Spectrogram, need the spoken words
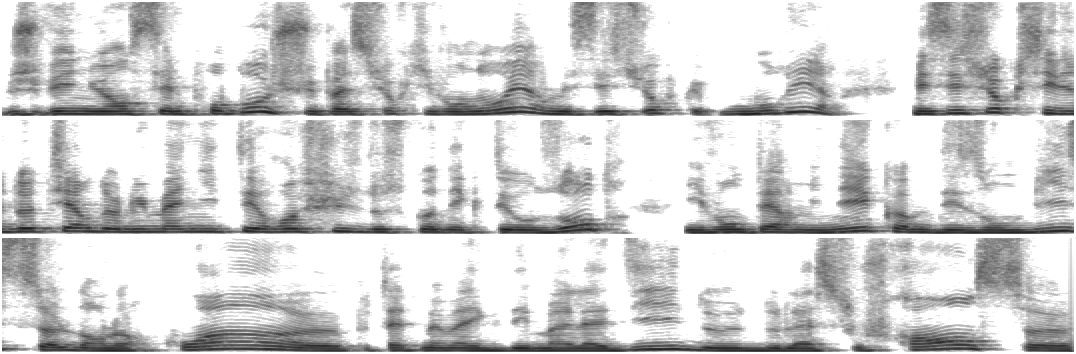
Je vais nuancer le propos, je suis pas sûr qu'ils vont mourir, mais c'est sûr que mourir. Mais c'est sûr que si les deux tiers de l'humanité refusent de se connecter aux autres, ils vont terminer comme des zombies seuls dans leur coin, euh, peut-être même avec des maladies, de, la souffrance, euh,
